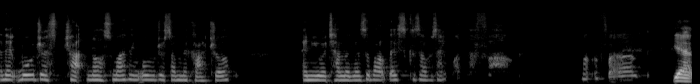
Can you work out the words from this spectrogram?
I think we were just chatting or something. I think we were just having a catch up, and you were telling us about this because I was like, what the fuck, what the fuck? Yeah,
